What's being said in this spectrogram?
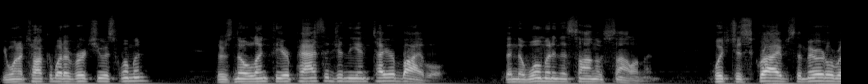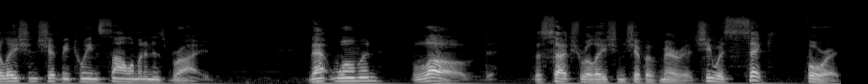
You want to talk about a virtuous woman? There's no lengthier passage in the entire Bible than the woman in the Song of Solomon, which describes the marital relationship between Solomon and his bride. That woman loved the sexual relationship of marriage. She was sick for it.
